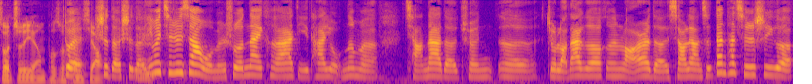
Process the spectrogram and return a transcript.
做直营不是分，销，是的，是的，嗯。因为其实像我们说耐克、阿迪，它有那么强大的全呃，就老大哥跟老二的销量，其实但它其实是一个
